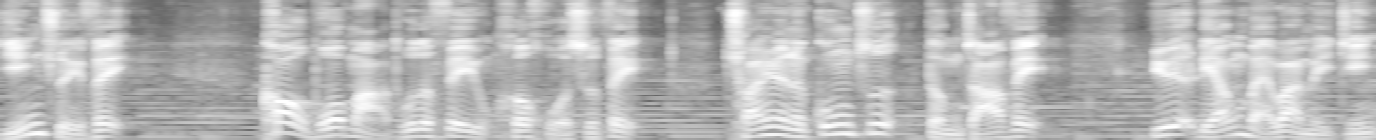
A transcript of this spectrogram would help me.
饮水费、靠泊码头的费用和伙食费、船员的工资等杂费，约两百万美金。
